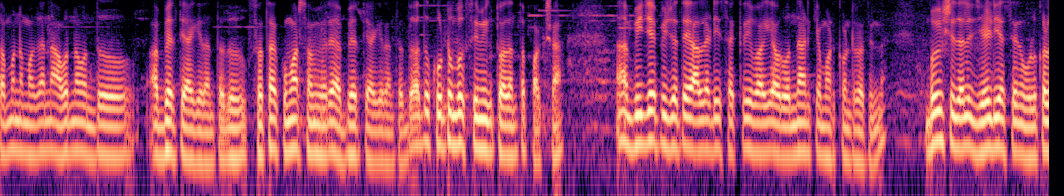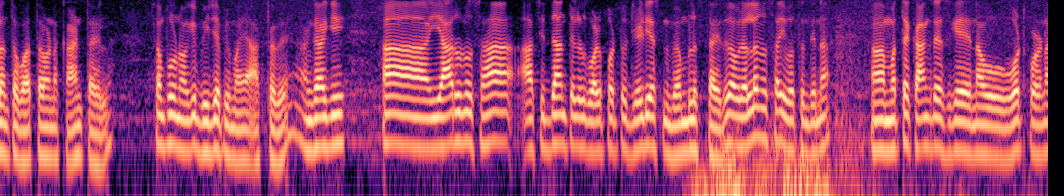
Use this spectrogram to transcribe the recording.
ತಮ್ಮನ ಮಗನ ಅವ್ರನ್ನ ಒಂದು ಅಭ್ಯರ್ಥಿ ಆಗಿರೋಂಥದ್ದು. ಸ್ವತಃ ಕುಮಾರಸ್ವಾಮಿಯವರೇ ಅಭ್ಯರ್ಥಿ ಆಗಿರೋಂಥದ್ದು. ಅದು ಕುಟುಂಬಕ್ಕೆ ಸೀಮಿತವಾದಂಥ ಪಕ್ಷ. ಬಿ ಜೆ ಪಿ ಜೊತೆ ಆಲ್ರೆಡಿ ಸಕ್ರಿಯವಾಗಿ ಅವರು ಹೊಂದಾಣಿಕೆ ಮಾಡ್ಕೊಂಡಿರೋದ್ರಿಂದ ಭವಿಷ್ಯದಲ್ಲಿ ಜೆ ಡಿ ಎಸ್ ಏನು ಉಳ್ಕೊಳ್ಳೋಂಥ ವಾತಾವರಣ ಕಾಣ್ತಾ ಇಲ್ಲ. ಸಂಪೂರ್ಣವಾಗಿ ಬಿ ಜೆ ಪಿ ಮಯ ಆಗ್ತದೆ. ಹಾಗಾಗಿ ಯಾರೂ ಸಹ ಆ ಸಿದ್ಧಾಂತಗಳಿಗೆ ಒಳಪಟ್ಟು ಜೆ ಡಿ ಎಸ್ನ ಬೆಂಬಲಿಸ್ತಾ ಇದ್ರು. ಅವರೆಲ್ಲನೂ ಸಹ ಇವತ್ತಿನ ದಿನ ಮತ್ತು ಕಾಂಗ್ರೆಸ್ಗೆ ನಾವು ಓಟ್ ಕೊಡೋಣ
